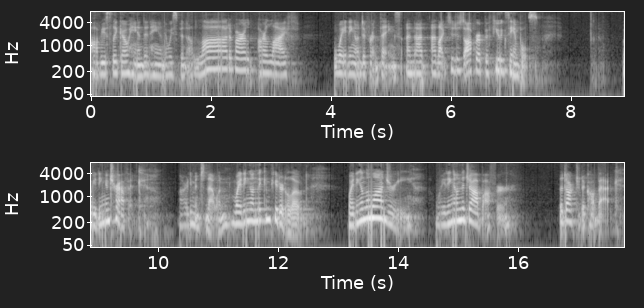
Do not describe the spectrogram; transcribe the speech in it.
obviously go hand in hand. And we spend a lot of our, our life waiting on different things. And I'd, I'd like to just offer up a few examples. Waiting in traffic. I already mentioned that one. Waiting on the computer to load. Waiting on the laundry. Waiting on the job offer. The doctor to call back.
